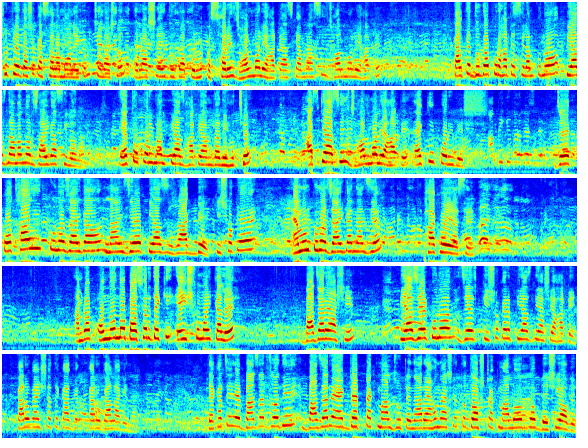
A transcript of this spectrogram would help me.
সুপ্রিয় দর্শক, আসসালামু আলাইকুম। চলে আসলাম রাজশাহী দুর্গাপুর সরি ঝলমলি হাটে। আজকে আমরা আছি ঝলমলি হাটে। কালকে দুর্গাপুর হাটে ছিলাম, কোনো পেঁয়াজ নামানোর জায়গা ছিল না। এত পরিমাণ পেঁয়াজ হাটে আমদানি হচ্ছে। আজকে আছি ঝলমলি হাটে, একই পরিবেশ। যে কোথায় কোনো জায়গা নাই যে পেঁয়াজ রাখবে, কৃষকে এমন কোনো জায়গা নাই যে ফাঁক হয়ে আছে। আমরা অন্য অন্য বছর দেখি এই সময়কালে বাজারে আসি, পেঁয়াজের কোনো যে কৃষকের পেঁয়াজ নিয়ে আসে হাটে, কারও গায়ের সাথে কারও গা লাগে না। দেখা যায় বাজার যদি বাজারে এক দেড় টাক মাল জুটে না, আর এখন আসে তো দশ টাক মালও বেশি হবে।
